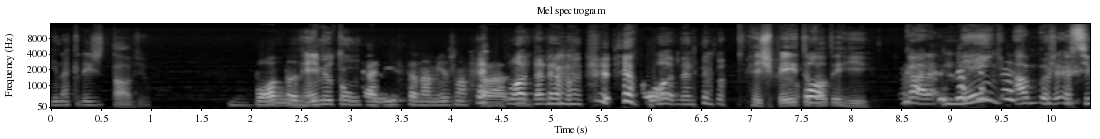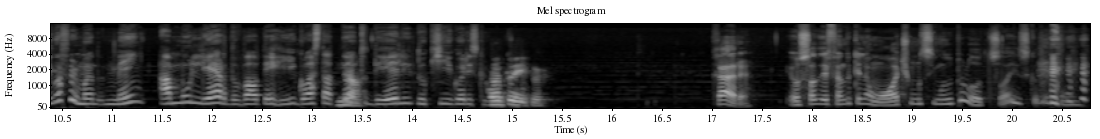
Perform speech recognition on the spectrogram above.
inacreditável. Bota o Hamilton especialista na mesma é frase. É foda, né, mano? É foda, né, mano? Respeita oh, o Valtteri. Cara, nem a, eu, já, eu, sigo afirmando, nem a mulher do Valtteri gosta tanto Não. dele do que Igor Skrull. Quanto Igor. Cara, eu só defendo que ele é um ótimo segundo piloto, só isso que eu defendo.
